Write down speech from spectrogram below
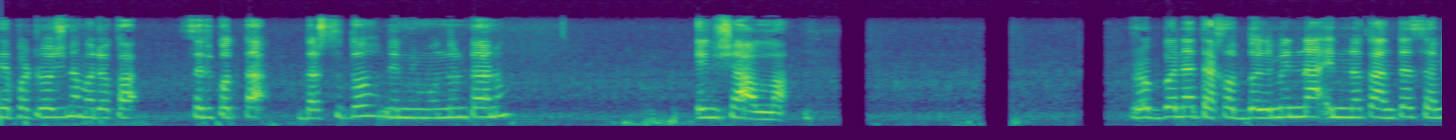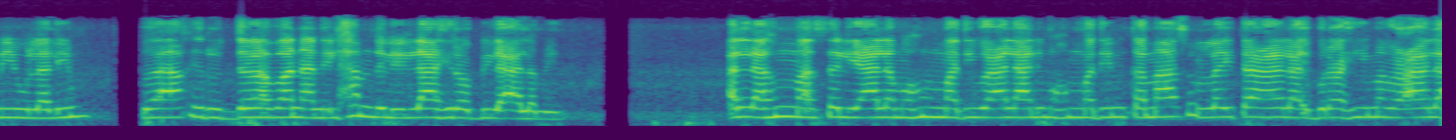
రేపటి రోజున మరొక సరికొత్త దర్సుతో నేను మీ ముందుంటాను ఇన్షాల్లా ربنا تقبل منا إنك أنت السميع العليم وآخر الدعوانا أن الحمد لله رب العالمين اللهم صل على محمد وعلى آل محمد كما صليت على إبراهيم وعلى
